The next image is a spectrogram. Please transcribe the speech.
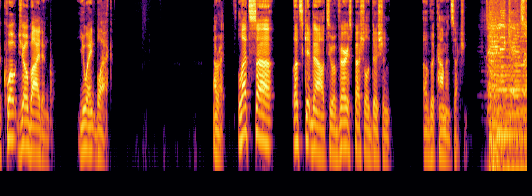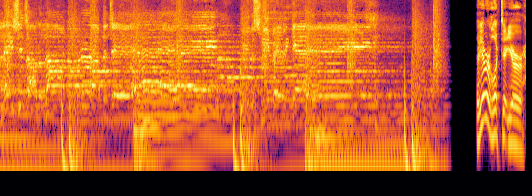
To quote Joe Biden, you ain't black. All right. Let's uh, let's get now to a very special edition of the comment section. Have you ever looked at your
